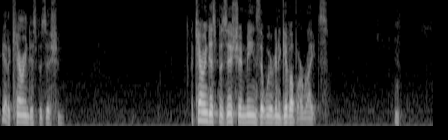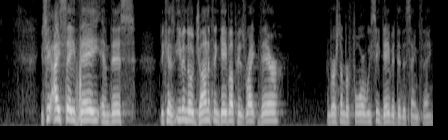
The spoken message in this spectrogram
he had a caring disposition. A caring disposition means that we're going to give up our rights. You see, I say they in this because even though Jonathan gave up his right there, in verse number four, we see David did the same thing.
